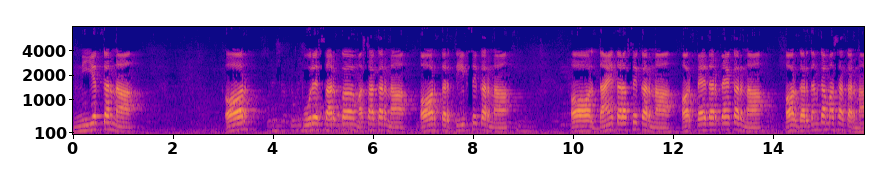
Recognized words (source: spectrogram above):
نیت کرنا اور پورے سر کا مسا کرنا اور ترتیب سے کرنا۔ اور دائیں طرف سے کرنا اور پے در پے کرنا اور گردن کا مسا کرنا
